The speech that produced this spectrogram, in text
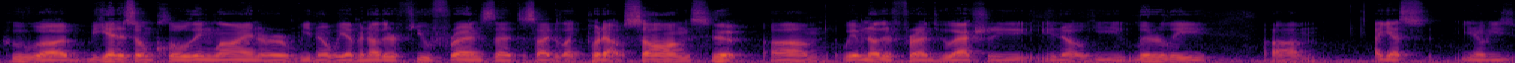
who uh, began his own clothing line, or you know, we have another few friends that decided to like put out songs. Yeah. Um, we have another friend who actually, you know, he literally, um, I guess, you know, he's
